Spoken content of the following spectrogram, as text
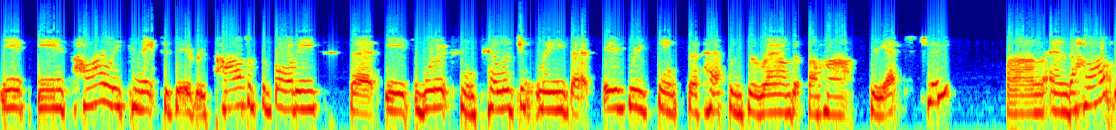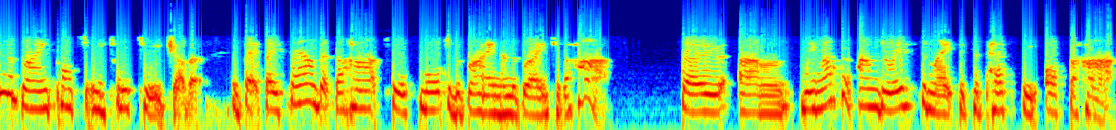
it is highly connected to every part of the body, that it works intelligently, that everything that happens around it, the heart reacts to. Um, and the heart and the brain constantly talk to each other. In fact, they found that the heart talks more to the brain than the brain to the heart. So um, we mustn't underestimate the capacity of the heart.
